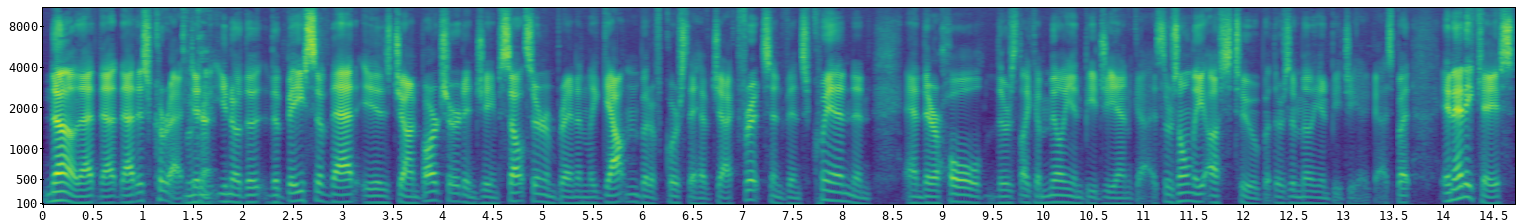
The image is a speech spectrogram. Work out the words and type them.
no, that, that that is correct. Okay. And you know the the base of that is John Barchard and James Seltzer and Brandon Lee Gowton, but of course they have Jack Fritz and Vince Quinn and and their whole there's like a million BGN guys. There's only us two, but there's a million BGN guys. But in any case,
